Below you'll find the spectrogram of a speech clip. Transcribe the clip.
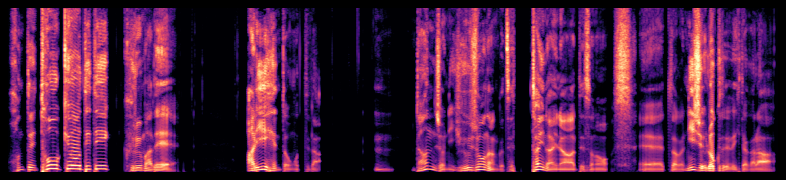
本当に東京出てくるまで、ありえへんと思ってた。うん。男女に友情なんか絶対ないなーって、その、えーっと、だから26でできたから、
